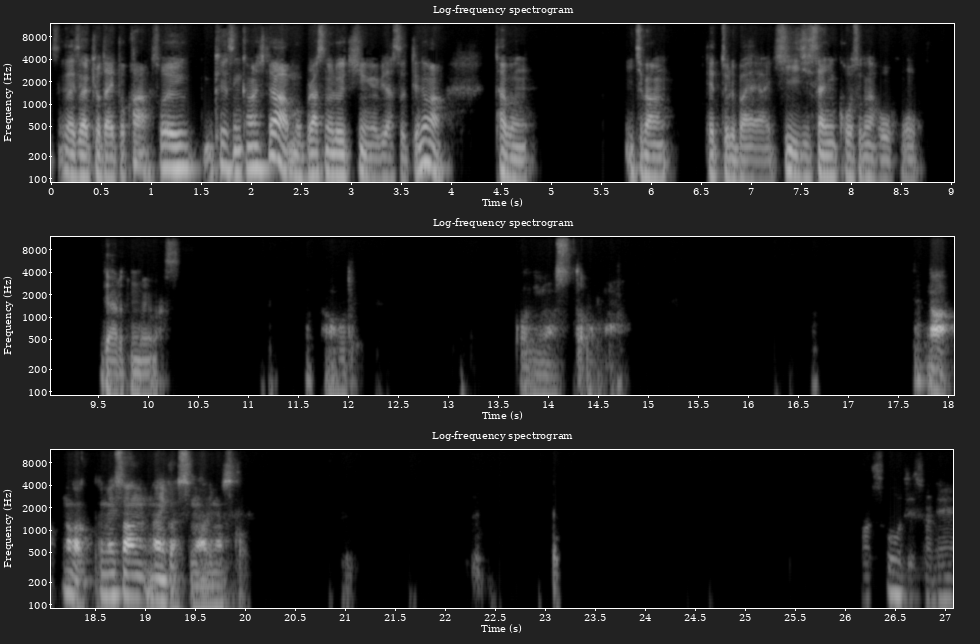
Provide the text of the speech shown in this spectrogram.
サイズが巨大とか、そういうケースに関しては、もうブラスのルーチンを呼び出すっていうのが、多分、一番手っ取り早いし、実際に高速な方法であると思います。なるほど。わかりました。あ、なんか、久米さん何か質問ありますか？そうですね。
